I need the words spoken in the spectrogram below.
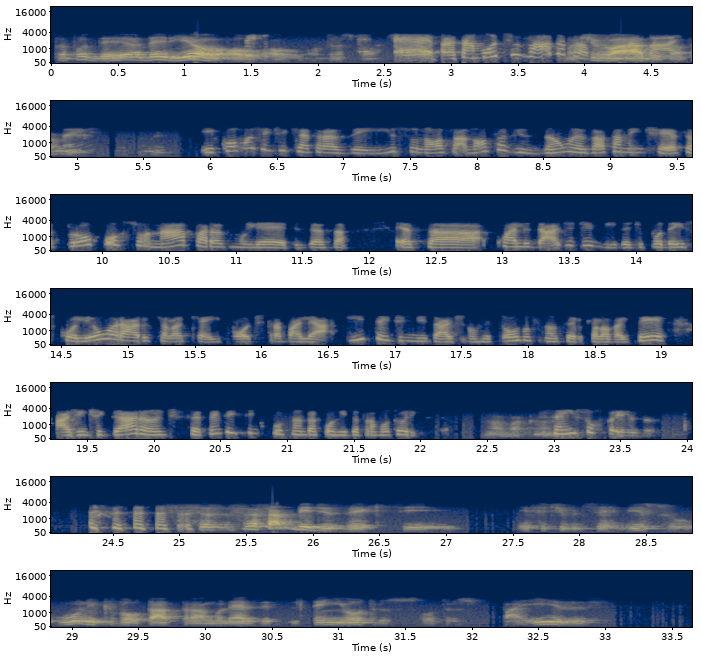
para poder aderir ao, ao, ao, ao transporte. É, para estar tá motivada para o trabalho, exatamente, né? Exatamente. E como a gente quer trazer isso, nossa, a nossa visão é exatamente essa, é proporcionar para as mulheres essa, essa qualidade de vida, de poder escolher o horário que ela quer e pode trabalhar e ter dignidade no retorno financeiro que ela vai ter, a gente garante 75% da corrida para motorista. Ah. Sem surpresas. Você sabe me dizer que se esse tipo de serviço único e voltado para mulheres ele tem em outros, outros países?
